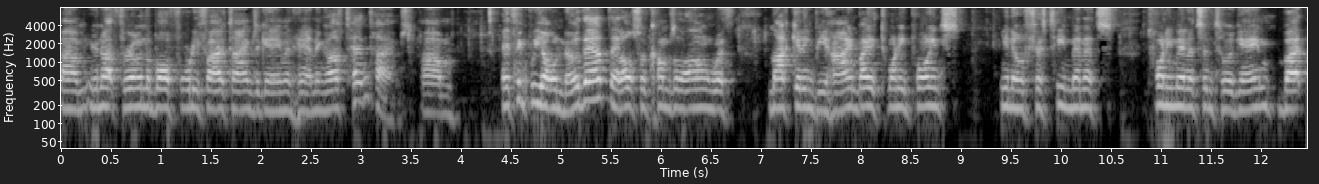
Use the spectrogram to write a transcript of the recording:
um, you're not throwing the ball 45 times a game and handing off 10 times. Um, I think we all know that. That also comes along with not getting behind by 20 points, you know, 15 minutes, 20 minutes into a game. But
